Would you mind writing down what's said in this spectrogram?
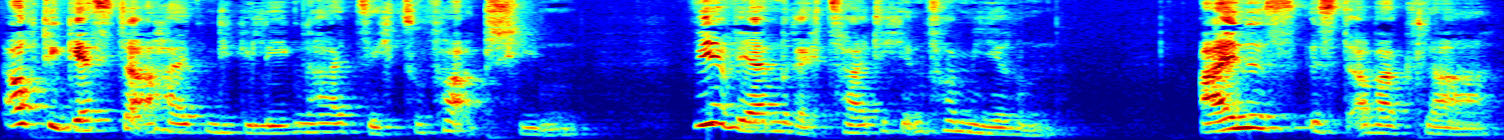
Auch die Gäste erhalten die Gelegenheit, sich zu verabschieden. Wir werden rechtzeitig informieren. Eines ist aber klar,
